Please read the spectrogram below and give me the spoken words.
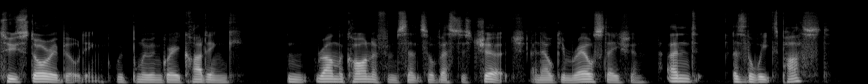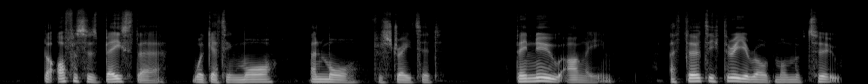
two story building with blue and grey cladding, and round the corner from St Sylvester's Church and Elgin Rail Station. And as the weeks passed, the officers based there were getting more and more frustrated. They knew Arlene, a 33 year old mum of two,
